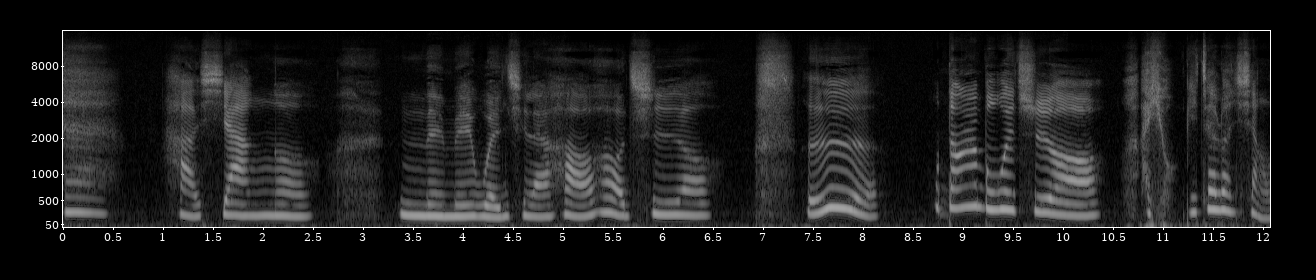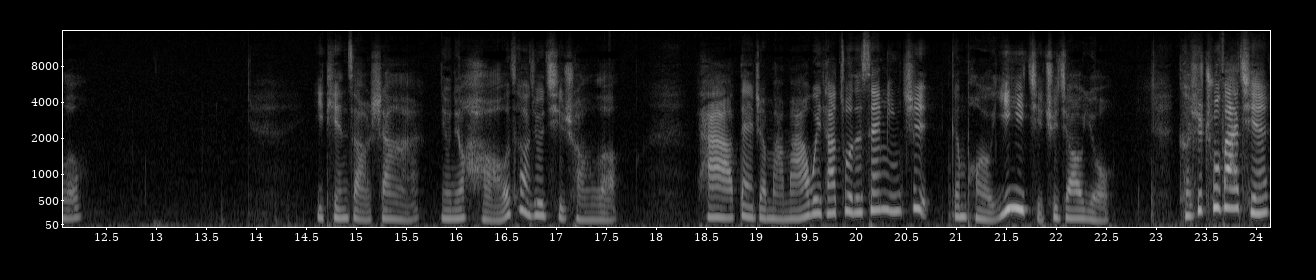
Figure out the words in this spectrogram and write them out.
哎，好香哦！妹妹闻起来好好吃哦。嗯，我当然不会吃哦。哎呦，别再乱想了。一天早上啊，妞妞好早就起床了。她带着妈妈为她做的三明治，跟朋友一起去郊游。可是出发前，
